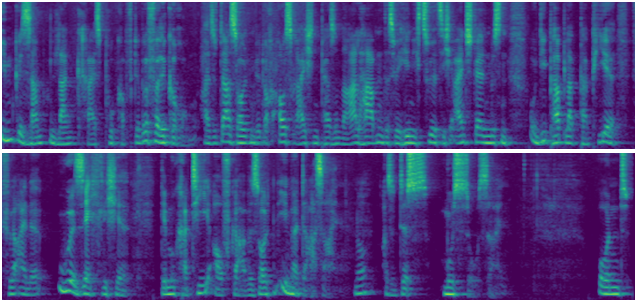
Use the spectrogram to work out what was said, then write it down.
im gesamten Landkreis pro Kopf der Bevölkerung. Also da sollten wir doch ausreichend Personal haben, dass wir hier nicht zusätzlich einstellen müssen und die paar Blatt Papier für eine ursächliche Demokratieaufgabe sollten immer da sein. Ne? Also das muss so sein. Und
